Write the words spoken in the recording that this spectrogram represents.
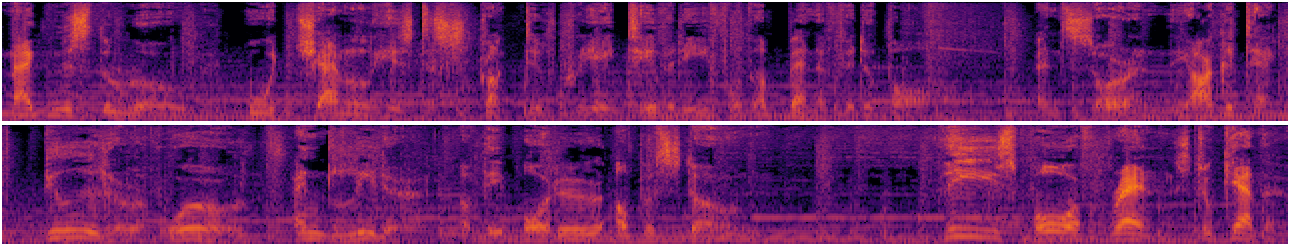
Magnus the rogue, who would channel his destructive creativity for the benefit of all. And Soren the architect, builder of worlds, and leader of the Order of the Stone. These four friends together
